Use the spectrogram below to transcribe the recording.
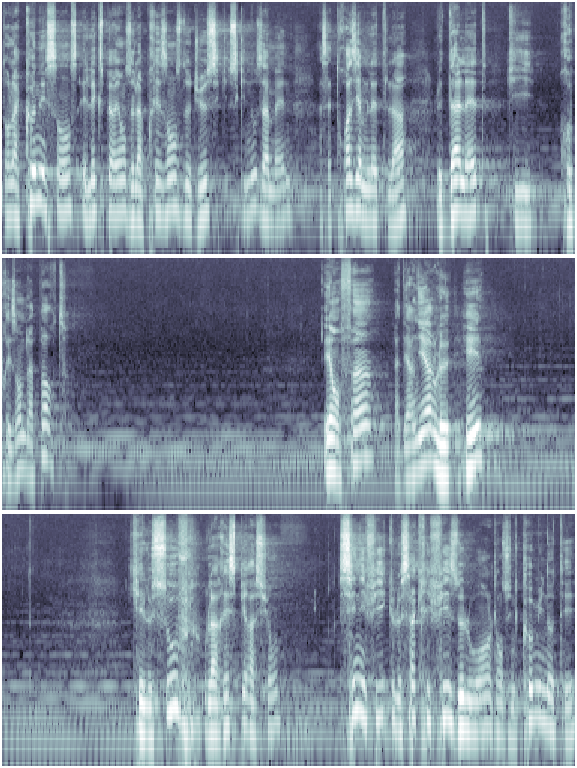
dans la connaissance et l'expérience de la présence de Dieu, ce qui nous amène à cette troisième lettre-là, le Dalet qui représente la porte. Et enfin, la dernière, le He, qui est le souffle ou la respiration, signifie que le sacrifice de louange dans une communauté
